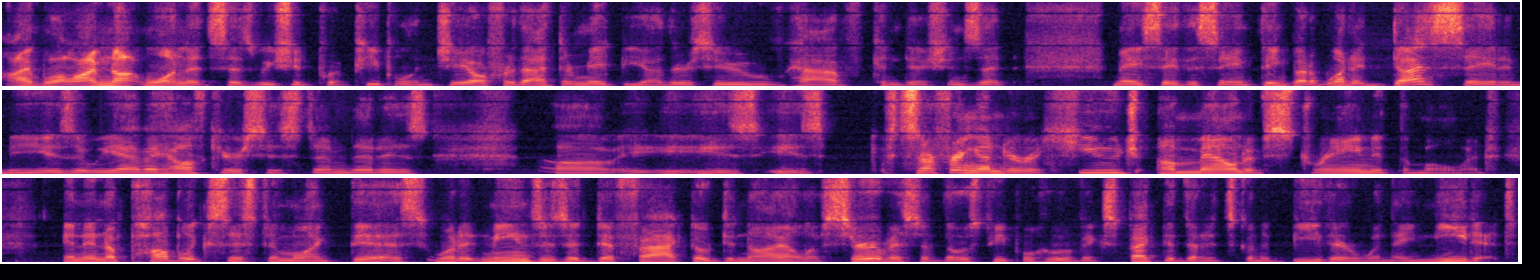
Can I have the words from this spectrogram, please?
I well, I'm not one that says we should put people in jail for that. There may be others who have conditions that may say the same thing. But what it does say to me is that we have a healthcare system that is uh, is is suffering under a huge amount of strain at the moment. And in a public system like this, what it means is a de facto denial of service of those people who have expected that it's going to be there when they need it.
